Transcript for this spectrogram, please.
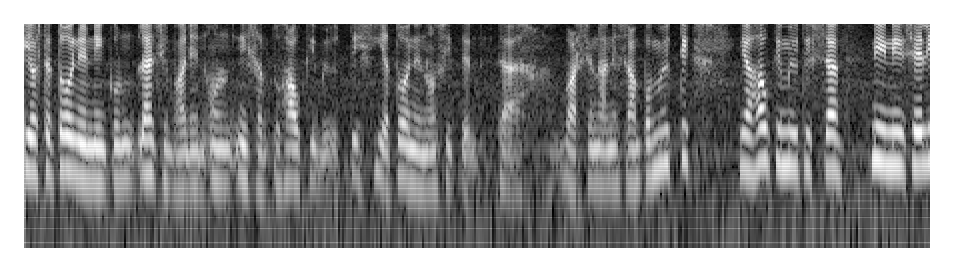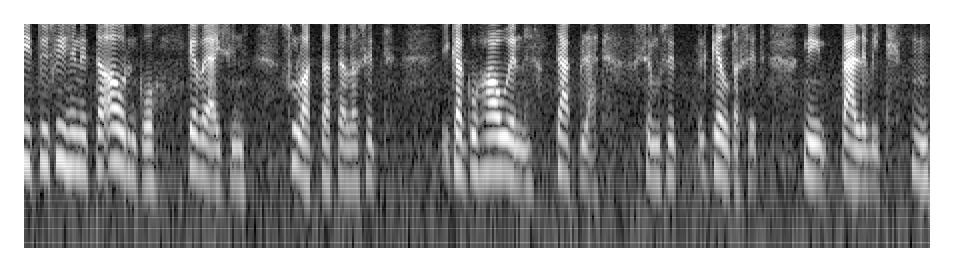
josta toinen niin kuin länsimainen on niin sanottu haukimyytti ja toinen on sitten tämä varsinainen sampomyytti. Ja haukimyytissä niin, niin se liittyy siihen, että aurinko keväisin sulattaa tällaiset ikään kuin hauen täplät, semmoiset keltaiset, niin pälvit. Hmm.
